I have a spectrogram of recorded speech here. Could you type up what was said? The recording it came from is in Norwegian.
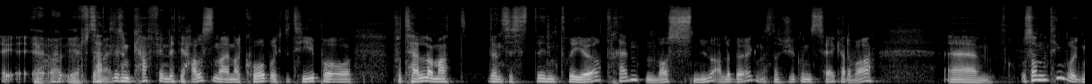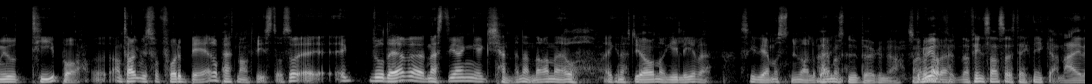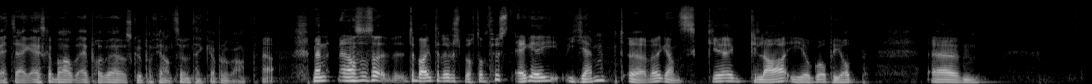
jeg, jeg, jeg satte liksom kaffen litt i halsen da NRK brukte tid på å fortelle om at den siste interiørtrenden var å snu alle bøkene, sånn at du ikke kunne se hva det var. Um, og Sånne ting bruker vi jo tid på, antageligvis for å få det bedre på et eller annet vis. Så jeg, jeg, vurderer neste gang jeg kjenner den der åh, jeg er nødt til å gjøre noe i livet, skal jeg hjem og snu alle bøkene. Jeg må snu bøkene, ja. Skal du gjøre det? Det finnes altså teknikker. Nei, vet jeg. Jeg skal bare, jeg prøver å skru på fjernsynet og tenke på noe annet. Ja. Men, men altså, så, tilbake til det du spurte om først. Jeg er jevnt over ganske glad i å gå på jobb. Um,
